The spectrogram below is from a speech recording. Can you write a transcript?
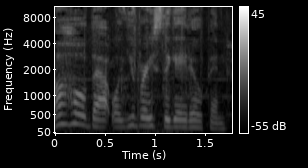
I'll hold that while you brace the gate open.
